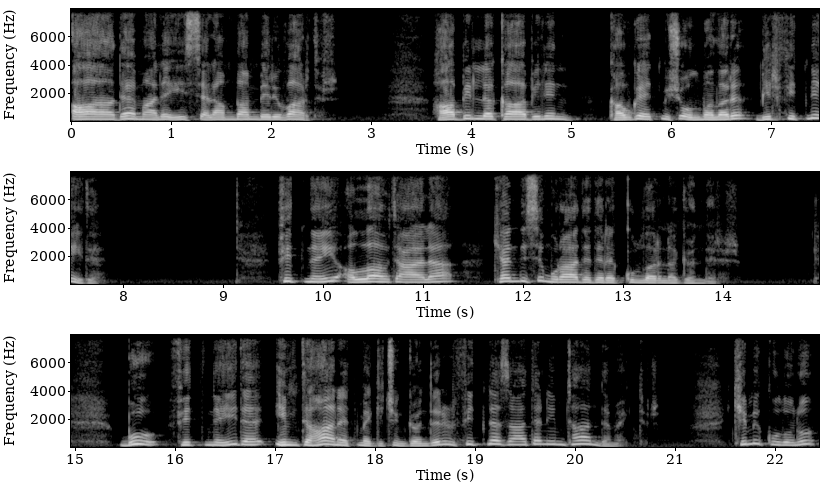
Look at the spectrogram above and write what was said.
Adem aleyhisselamdan beri vardır. Habil ile Kabil'in kavga etmiş olmaları bir fitneydi. Fitneyi allah Teala kendisi murad ederek kullarına gönderir. Bu fitneyi de imtihan etmek için gönderir. Fitne zaten imtihan demektir. Kimi kulunu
